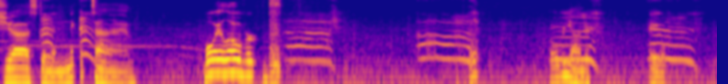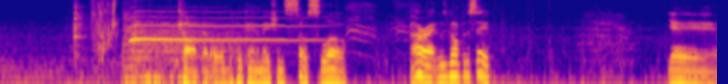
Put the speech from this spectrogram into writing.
Just in the nick of time. Boil over. Over yonder. There you go. God, that old hook animation's so slow. Alright, who's going for the save? Yeah.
